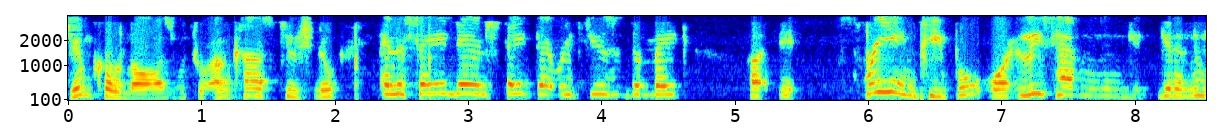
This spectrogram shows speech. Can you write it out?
Jim Crow laws, which were unconstitutional, and the same damn state that refuses to make uh, it, freeing people, or at least having them get, get a new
